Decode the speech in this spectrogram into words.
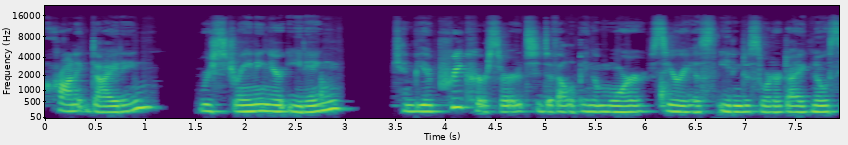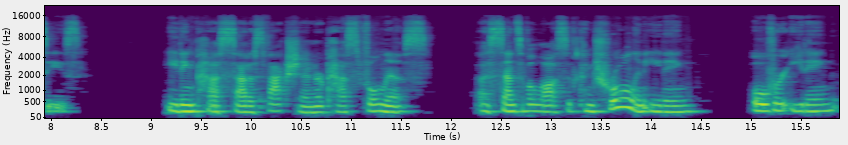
chronic dieting, restraining your eating can be a precursor to developing a more serious eating disorder diagnosis. Eating past satisfaction or past fullness, a sense of a loss of control in eating, overeating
